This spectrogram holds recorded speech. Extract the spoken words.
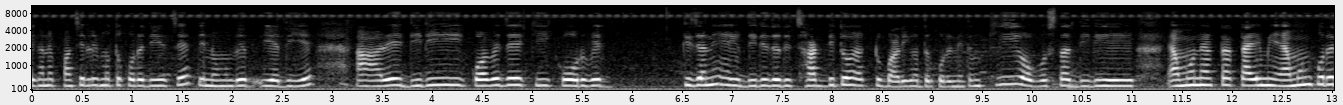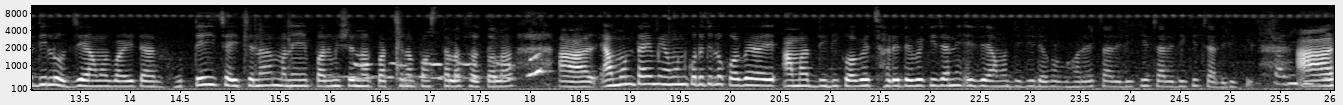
এখানে পাঁচিলের মতো করে দিয়েছে, তৃণমূলের ইয়ে দিয়ে। আর এই দিদি কবে যে কি করবে কি জানি, এই দিদি যদি ছাড় দিত, একটু বাড়ি ঘাতর করে নিতাম। কি অবস্থা দিদি? এমন একটা টাইমে এমন করে দিল যে, আমার বাড়িটা আর হতেই চাইছে না। মানে পারমিশন আর পাচ্ছে না, পাঁচতলা, ছয়তলা। আর এমন টাইমে এমন করে দিল, কবে আমার দিদি কবে ছাড়ে দেবে কি জানি? এই যে আমার দিদি দেখো ঘরে, চারিদিকে চারিদিকে চারিদিকে। আর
